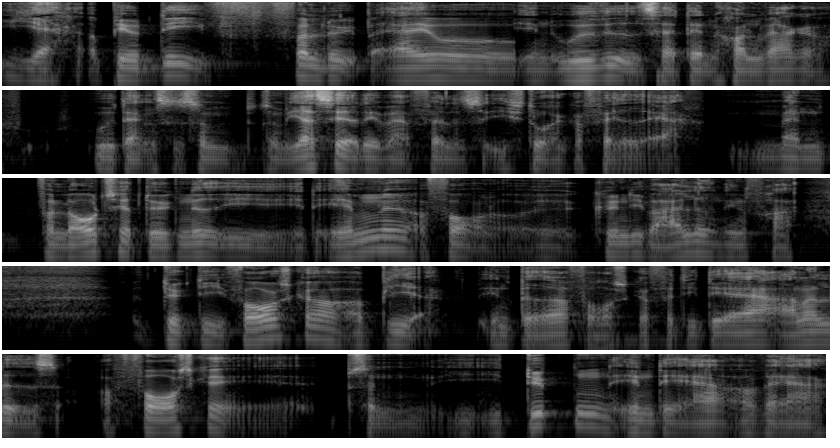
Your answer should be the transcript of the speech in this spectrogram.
Ja, og phd forløb er jo en udvidelse af den håndværker uddannelse, som, som jeg ser det i hvert fald, så historikerfaget er. Man får lov til at dykke ned i et emne og får øh, kyndig vejledning fra dygtige forskere og bliver en bedre forsker, fordi det er anderledes at forske øh, sådan i, i dybden, end det er at være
